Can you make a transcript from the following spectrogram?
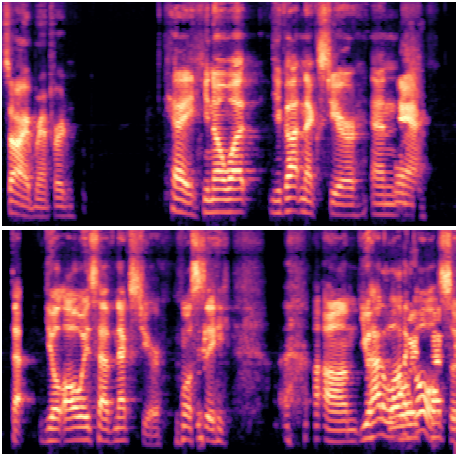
sorry, Brentford. Hey, you know what? You got next year, and yeah. that you'll always have next year. We'll see. um, you had a lot we'll of goals. So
